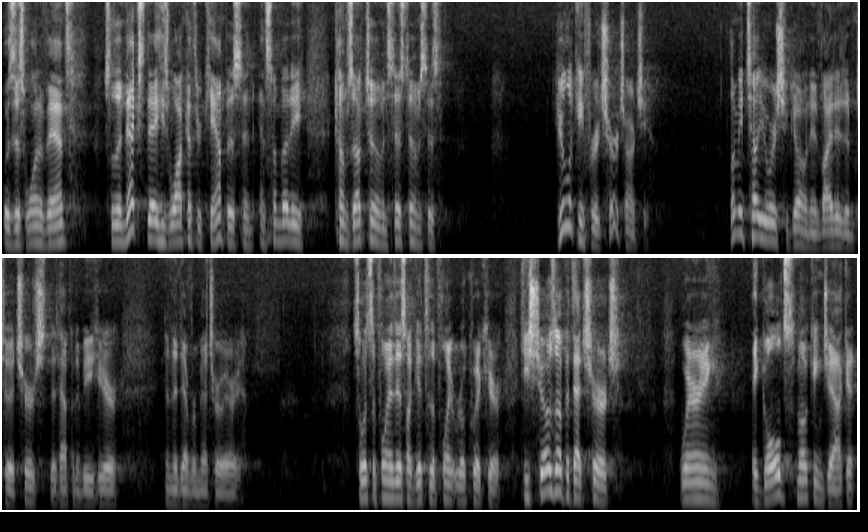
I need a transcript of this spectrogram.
was this one event. So the next day, he's walking through campus, and, and somebody comes up to him and says to him, and says, You're looking for a church, aren't you? Let me tell you where you should go. And invited him to a church that happened to be here in the Denver metro area. So, what's the point of this? I'll get to the point real quick here. He shows up at that church wearing a gold smoking jacket,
